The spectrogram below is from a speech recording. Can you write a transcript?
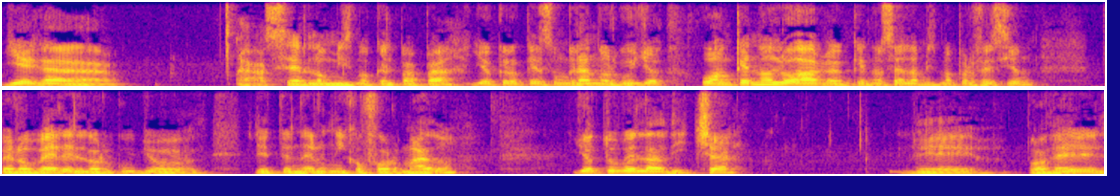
llega a hacer lo mismo que el papá, yo creo que es un gran orgullo o aunque no lo haga, aunque no sea la misma profesión, pero ver el orgullo de tener un hijo formado. Yo tuve la dicha de poder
